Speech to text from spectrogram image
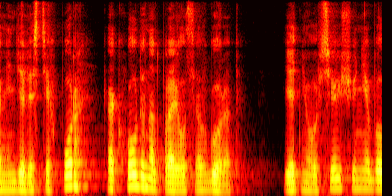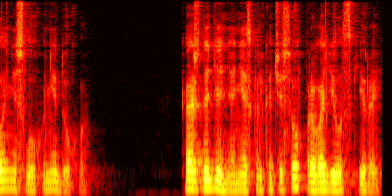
неделя с тех пор, как Холден отправился в город, и от него все еще не было ни слуху, ни духу. Каждый день я несколько часов проводил с Кирой.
